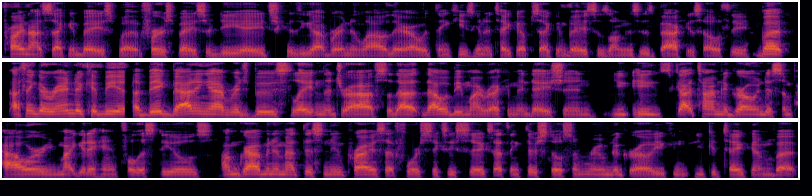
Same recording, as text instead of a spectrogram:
probably not second base, but first base or DH because you got Brandon Lowe there. I would think he's going to take up second base as long as his back is healthy. But I think Aranda could be a, big batting average boost late in the draft, so that that would be my recommendation. You, he's got time to grow into some power. You might get a handful of steals. I'm grabbing him at this new price at 466. I think there's still some room to grow. You can you could take him, but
